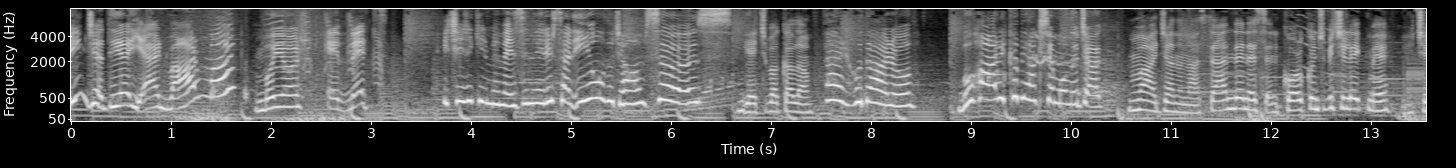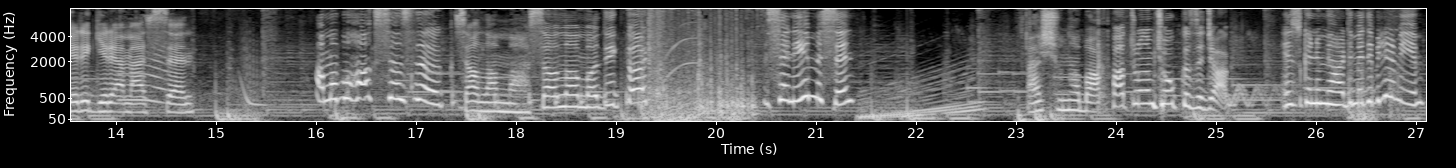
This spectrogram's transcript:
Bir cadıya yer var mı? Buyur. Evet. İçeri girmeme izin verirsen iyi olacağım söz. Geç bakalım. Ferhudar ol. Bu harika bir akşam olacak. Vay canına sen de nesin? Korkunç bir çilek mi? İçeri giremezsin. Ama bu haksızlık. Sallanma, sallanma, dikkat. Sen iyi misin? Ay şuna bak, patronum çok kızacak. Üzgünüm, yardım edebilir miyim?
